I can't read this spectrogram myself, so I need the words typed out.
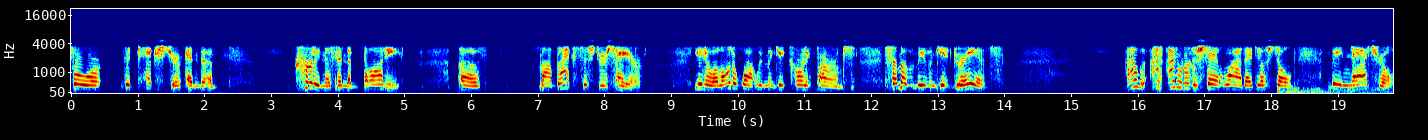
for the texture and the curliness and the body of my black sister's hair. You know, a lot of white women get curly perms. Some of them even get dreads. I, I, I don't understand why they just don't be natural.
